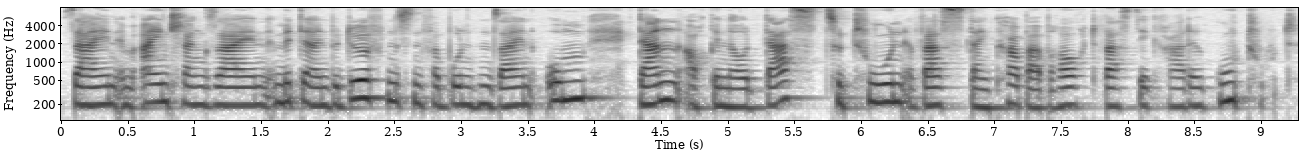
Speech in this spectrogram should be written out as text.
sein, im Einklang sein, mit deinen Bedürfnissen verbunden sein, um dann auch genau das zu tun, was dein Körper braucht, was dir gerade gut tut.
